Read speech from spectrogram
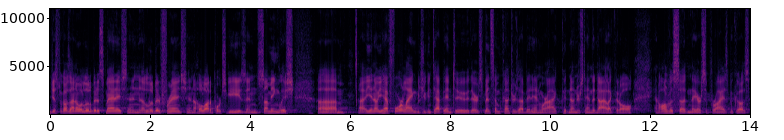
And just because I know a little bit of Spanish and a little bit of French and a whole lot of Portuguese and some English, um, uh, you know, you have four languages you can tap into. There's been some countries I've been in where I couldn't understand the dialect at all. And all of a sudden they are surprised because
